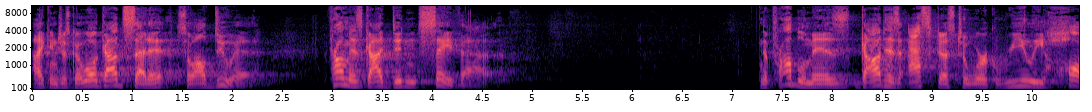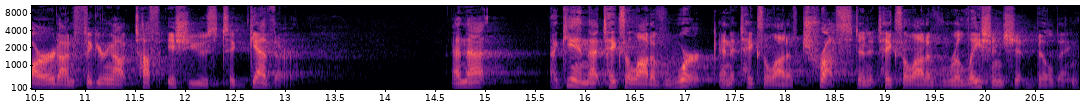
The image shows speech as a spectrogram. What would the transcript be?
I can just go, well, God said it, so I'll do it. The problem is, God didn't say that. The problem is, God has asked us to work really hard on figuring out tough issues together. And that, again, that takes a lot of work, and it takes a lot of trust, and it takes a lot of relationship building.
